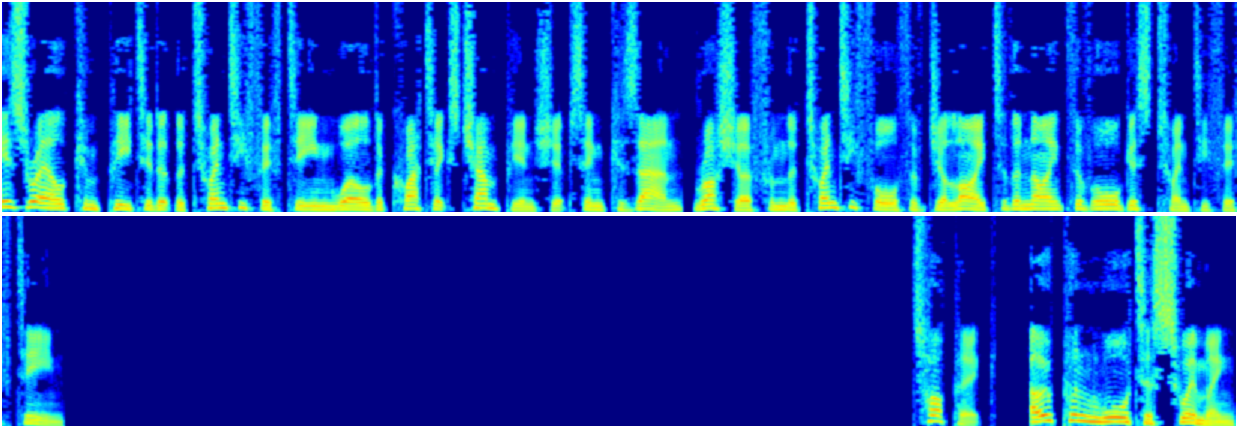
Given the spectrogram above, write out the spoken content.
Israel competed at the 2015 World Aquatics Championships in Kazan, Russia from 24 July to 9 August 2015. Open water swimming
